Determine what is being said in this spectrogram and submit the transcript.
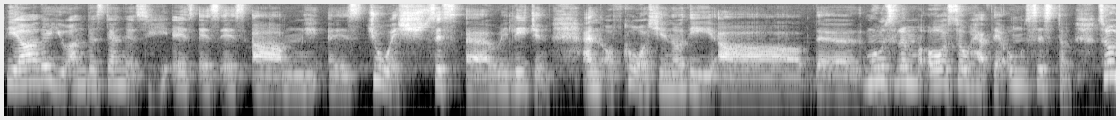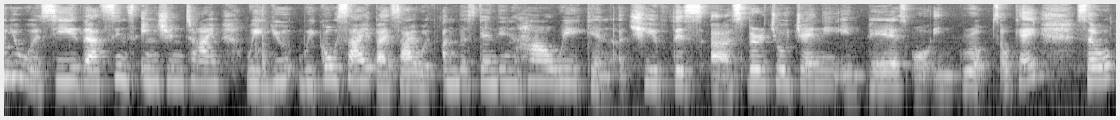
The other you understand is is is, is um is Jewish uh, religion. And of course, you know, the uh the Muslim also have their own system. So you will see that since ancient time we you we go side by side with understanding how we can achieve this uh, spiritual journey in pairs or in groups okay? So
